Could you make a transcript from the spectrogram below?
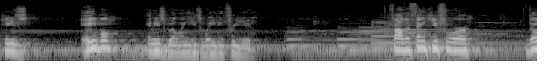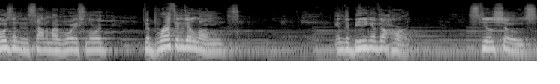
He's able and He's willing. He's waiting for you. Father, thank you for those under the sound of my voice, Lord. The breath in their lungs and the beating of their heart still shows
